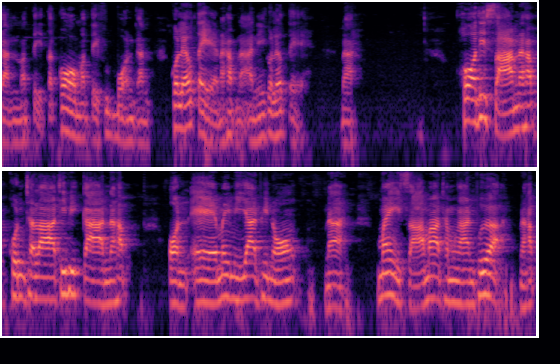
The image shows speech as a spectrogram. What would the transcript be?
กันมาเตะตะก้อมาเตะฟุตบอลกัน ก็แล้วแต่นะครับนะอันนี้ก็แล้วแต่นะ ข้อที่สามนะครับ คนชราที่พิการนะครับ อ่อนแอไม่มีญาติพี่น้องนะ ไม่สามารถทำงานเพื่อนะครับ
